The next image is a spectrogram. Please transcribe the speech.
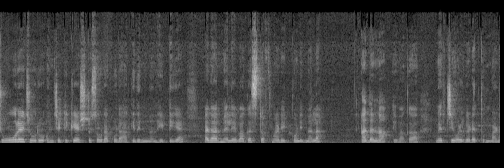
ಚೂರೇ ಚೂರು, ಒಂದು ಚಟಿಕೆ ಅಷ್ಟು ಸೋಡಾ ಕೂಡ ಹಾಕಿದ್ದೀನಿ ನಾನು ಹಿಟ್ಟಿಗೆ. ಅದಾದಮೇಲೆ ಇವಾಗ ಸ್ಟಫ್ ಮಾಡಿ ಇಟ್ಕೊಂಡಿದ್ನಲ್ಲ, ಅದನ್ನು ಇವಾಗ ಮಿರ್ಚಿ ಒಳಗಡೆ ತುಂಬೋಣ.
